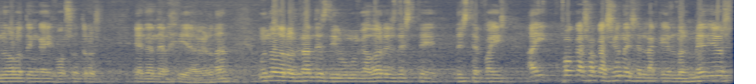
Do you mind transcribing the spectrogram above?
no lo tengáis vosotros en energía, ¿verdad? Uno de los grandes divulgadores de este, de este país. Hay pocas ocasiones en las que en los medios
